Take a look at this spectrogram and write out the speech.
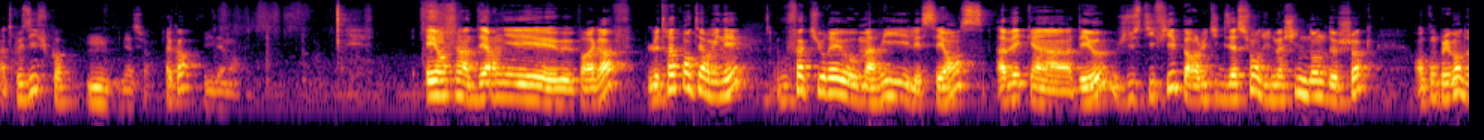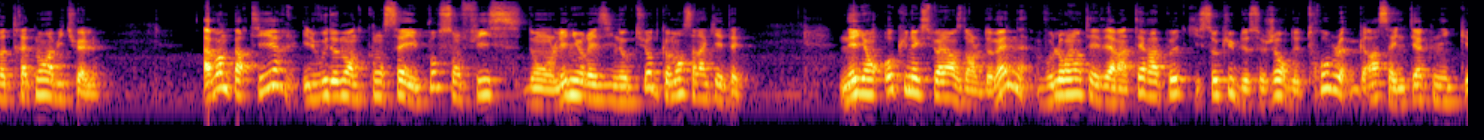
intrusif, quoi. Hmm, bien sûr. D'accord? Évidemment. Et enfin, dernier paragraphe. Le traitement terminé, vous facturez au mari les séances avec un DE justifié par l'utilisation d'une machine d'onde de choc en complément de votre traitement habituel. Avant de partir, il vous demande conseil pour son fils dont l'énurésie nocturne commence à l'inquiéter. N'ayant aucune expérience dans le domaine, vous l'orientez vers un thérapeute qui s'occupe de ce genre de troubles grâce à une technique,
